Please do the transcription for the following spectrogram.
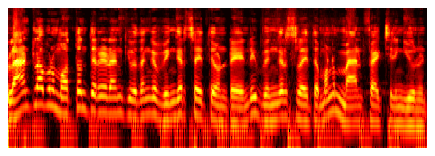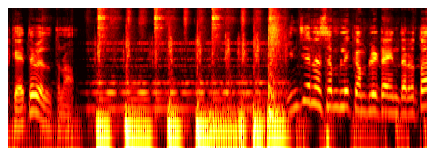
ప్లాంట్ లోపల మొత్తం తిరగడానికి విధంగా వింగర్స్ అయితే ఉంటాయండి. వింగర్స్లో అయితే మనం మ్యానుఫ్యాక్చరింగ్ యూనిట్కి అయితే వెళ్తున్నాం. ఇంజిన్ అసెంబ్లీ కంప్లీట్ అయిన తర్వాత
